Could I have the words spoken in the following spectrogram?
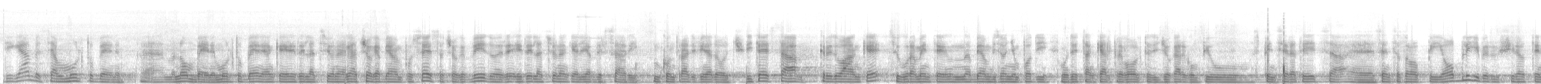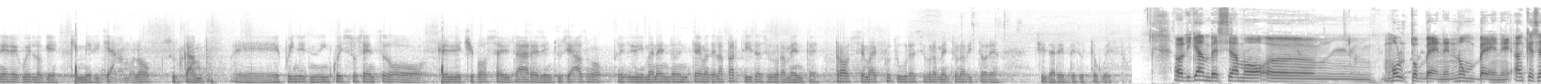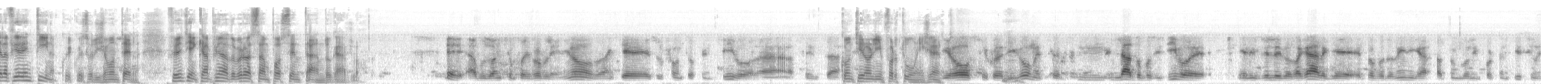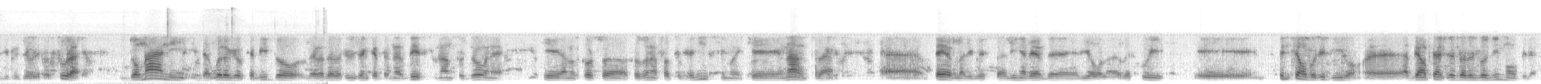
Di gambe stiamo molto bene, eh, non bene, molto bene anche in relazione a ciò che abbiamo in possesso, a ciò che vedo e in relazione anche agli avversari incontrati fino ad oggi. Di testa credo anche, sicuramente abbiamo bisogno un po' di, come ho detto anche altre volte, di giocare con più spensieratezza, eh, senza troppi obblighi per riuscire a ottenere quello che, che meritiamo no? sul campo. E, e, quindi in questo senso credo che ci possa aiutare l'entusiasmo, rimanendo in tema della partita sicuramente prossima e futura sicuramente una vittoria ci darebbe tutto questo. Allora, di gambe stiamo ehm, molto bene, non bene, anche se la Fiorentina, questo dice Montella, Fiorentina in campionato però sta un po' stentando, Carlo. Beh, ha avuto anche un po' di problemi, no? anche sul fronte offensivo, l'assenza Continuano gli infortuni, certo. di Rossi, quella di mm. Gomez. Mm, il lato positivo è il risveglio di Papacare che proprio domenica ha fatto un gol importantissimo di pregevole fattura domani, da quello che ho capito, verrà data fiducia anche a Bernardeschi, un altro giovane che l'anno scorso a Crotone ha fatto benissimo e che è un'altra eh, perla di questa linea verde-viola, per cui eh, pensiamo positivo, eh, abbiamo appena celebrato il gol di Immobile,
